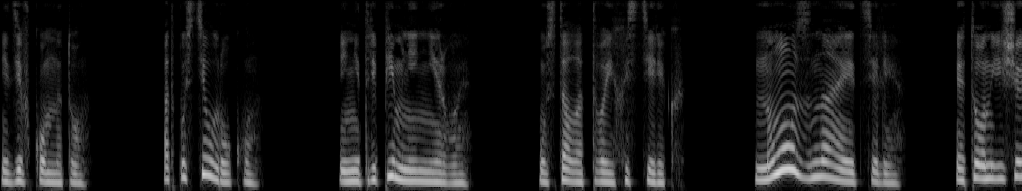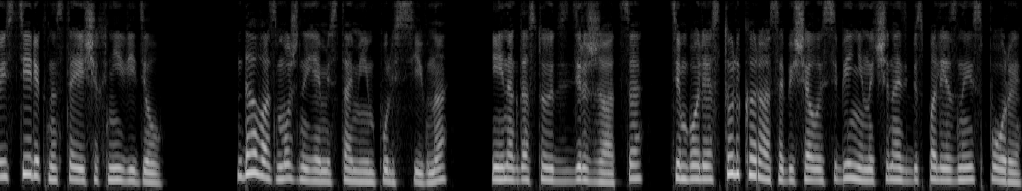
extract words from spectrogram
Иди в комнату. Отпустил руку. И не трепи мне нервы. Устал от твоих истерик. Ну, знаете ли, это он еще истерик настоящих не видел. Да, возможно, я местами импульсивна, и иногда стоит сдержаться, тем более столько раз обещала себе не начинать бесполезные споры.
